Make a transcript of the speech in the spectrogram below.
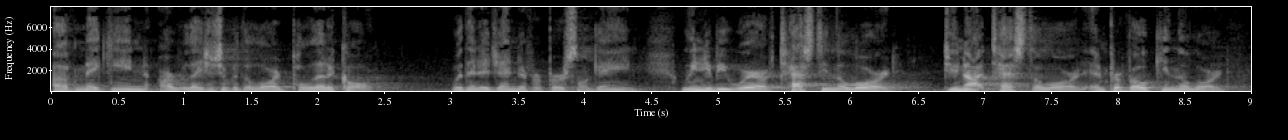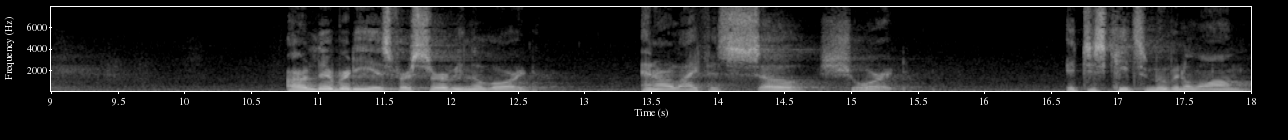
of making our relationship with the Lord political with an agenda for personal gain. We need to beware of testing the Lord. Do not test the Lord and provoking the Lord. Our liberty is for serving the Lord, and our life is so short. It just keeps moving along,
